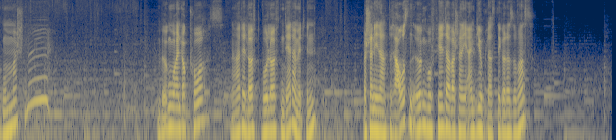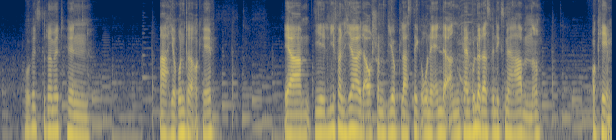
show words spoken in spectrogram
Gucken wir mal schnell. Haben wir irgendwo ein Doktors? Na, der läuft. Wo läuft denn der damit hin? Wahrscheinlich nach draußen. Irgendwo fehlt da wahrscheinlich ein Bioplastik oder sowas. Wo willst du damit hin? Ah, hier runter, okay. Ja, die liefern hier halt auch schon Bioplastik ohne Ende an. Kein Wunder, dass wir nichts mehr haben, ne? Okay,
